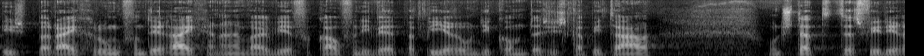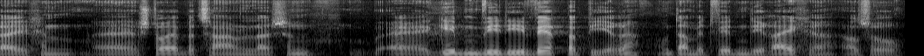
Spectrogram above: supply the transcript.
ist Bereicherung von den Reichen, ne? weil wir verkaufen die Wertpapiere und die kommen, das ist Kapital. Und statt dass wir die Reichen äh, Steuer bezahlen lassen, äh, geben wir die Wertpapiere und damit werden die Reicher, also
